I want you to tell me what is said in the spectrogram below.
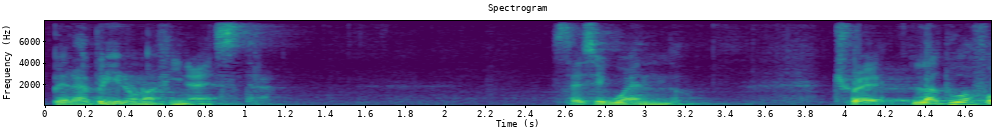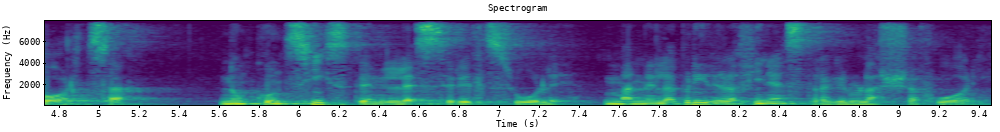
per aprire una finestra. Stai seguendo? Cioè la tua forza non consiste nell'essere il sole, ma nell'aprire la finestra che lo lascia fuori.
